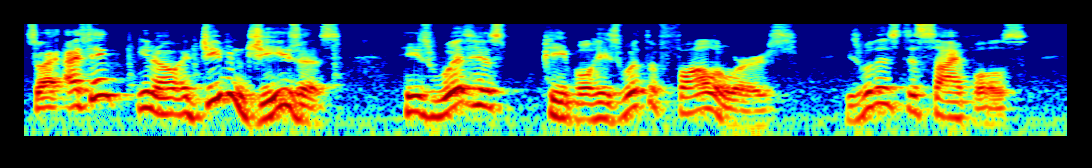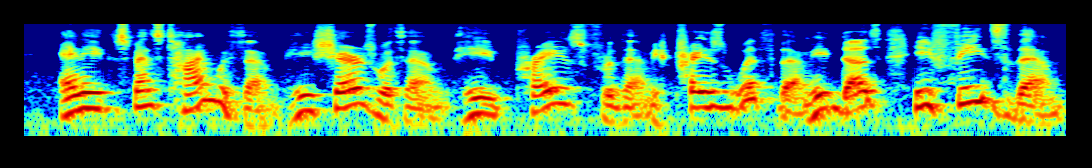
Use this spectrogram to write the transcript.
So I, I think, you know, even Jesus, he's with his people, he's with the followers, he's with his disciples, and he spends time with them. He shares with them. He prays for them. He prays with them. He does, he feeds them.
